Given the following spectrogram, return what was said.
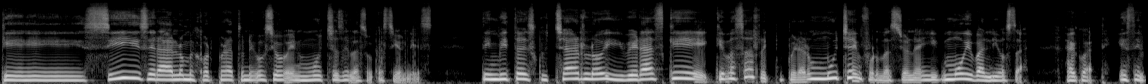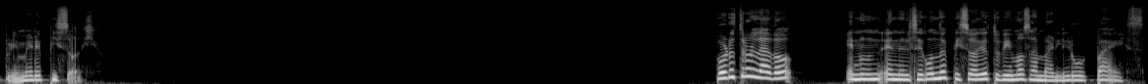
que sí será lo mejor para tu negocio en muchas de las ocasiones. Te invito a escucharlo y verás que, que vas a recuperar mucha información ahí muy valiosa. Acuérdate, es el primer episodio. Por otro lado, en, un, en el segundo episodio tuvimos a Marilu Páez,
